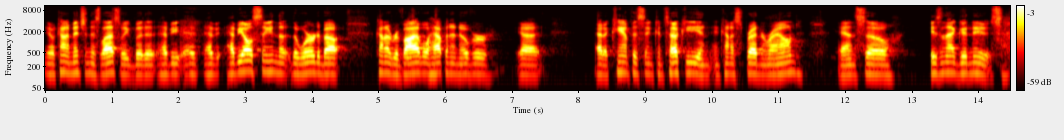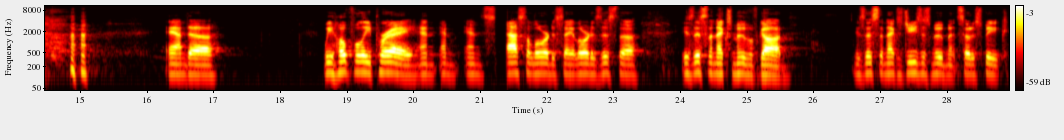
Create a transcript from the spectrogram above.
You know, I kind of mentioned this last week, but uh, have you have have you all seen the, the word about kind of revival happening over uh, at a campus in Kentucky and, and kind of spreading around? And so, isn't that good news? and uh, we hopefully pray and, and, and ask the Lord to say, Lord, is this the, is this the next move of God? Is this the next Jesus movement, so to speak?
